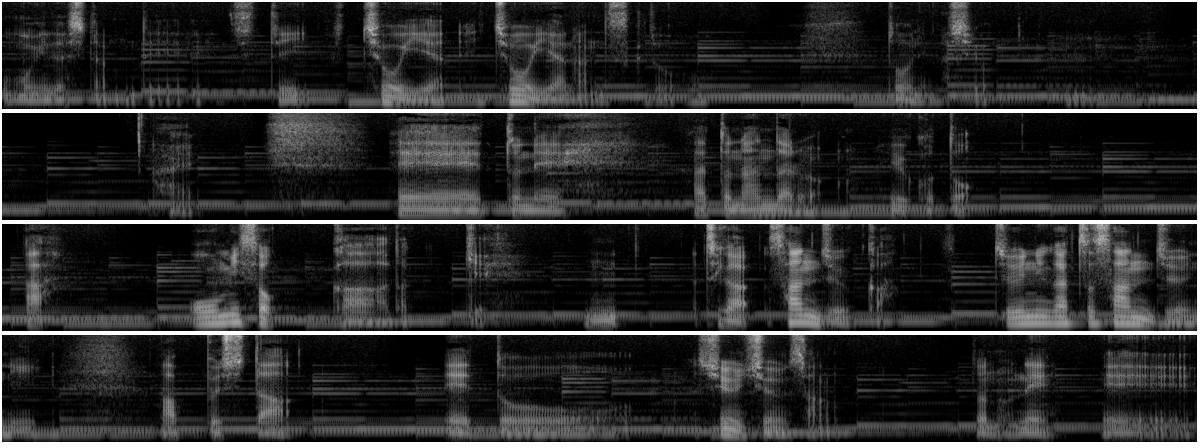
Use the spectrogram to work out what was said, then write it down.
思い出したのでちょっと超嫌超嫌なんですけどどうにかしよう、うん、はい。えー、っとねあとなんだろういうこと。あ大晦日だっけ？ん？違う30か。12月30にアップしたえっ、ー、とシュンシュンさんとのねえ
